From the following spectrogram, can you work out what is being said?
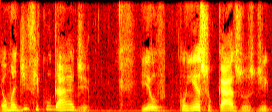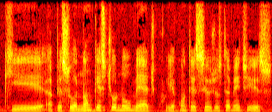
é uma dificuldade. E eu conheço casos de que a pessoa não questionou o médico e aconteceu justamente isso.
